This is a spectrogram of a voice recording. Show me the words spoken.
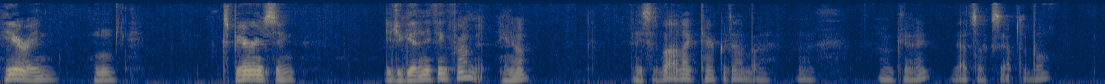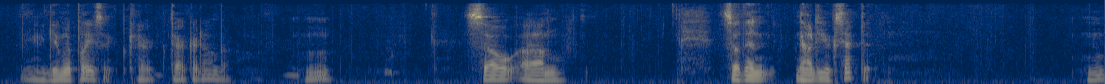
hearing, hmm, experiencing, did you get anything from it? You know? And he said, well, I like Terkadamba. Uh, okay, that's acceptable. You give him a place at Terkadamba. Hmm. So, um, so then, now do you accept it? Hmm?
